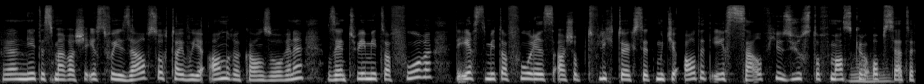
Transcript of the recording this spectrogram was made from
ja, nee, het is maar als je eerst voor jezelf zorgt, dat je voor je anderen kan zorgen. Hè. Er zijn twee metaforen. De eerste metafoor is, als je op het vliegtuig zit, moet je altijd eerst zelf je zuurstofmasker Mhm. opzetten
